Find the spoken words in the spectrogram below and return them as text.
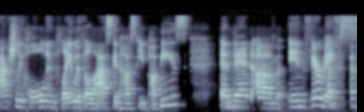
actually hold and play with alaskan husky puppies and then um in fairbanks a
